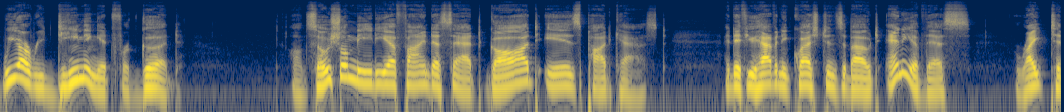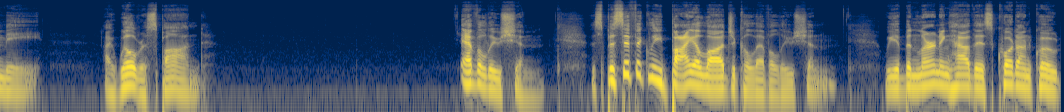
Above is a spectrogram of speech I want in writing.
we are redeeming it for good. On social media, find us at God is Podcast. And if you have any questions about any of this, write to me. I will respond. Evolution specifically biological evolution. We have been learning how this quote unquote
